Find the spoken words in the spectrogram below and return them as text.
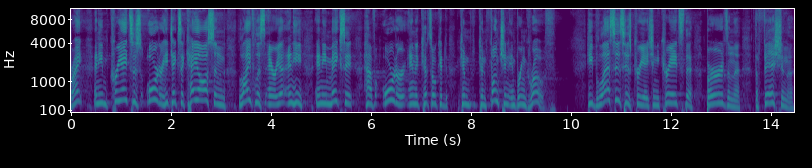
right? And he creates this order. He takes a chaos and lifeless area and he and he makes it have order and it so it could, can, can function and bring growth. He blesses his creation. He creates the birds and the, the fish and the,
